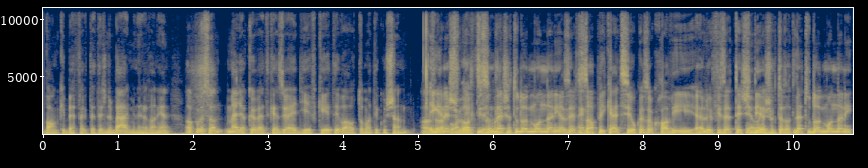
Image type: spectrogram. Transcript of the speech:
banki befektetésnél, bárminél van ilyen, akkor viszont megy a következő egy év, két év automatikusan. Az Igen, és ott viszont le se tudod mondani, azért Igen. az applikációk azok havi előfizetési ja, díjasok, tehát ott le tudod mondani.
